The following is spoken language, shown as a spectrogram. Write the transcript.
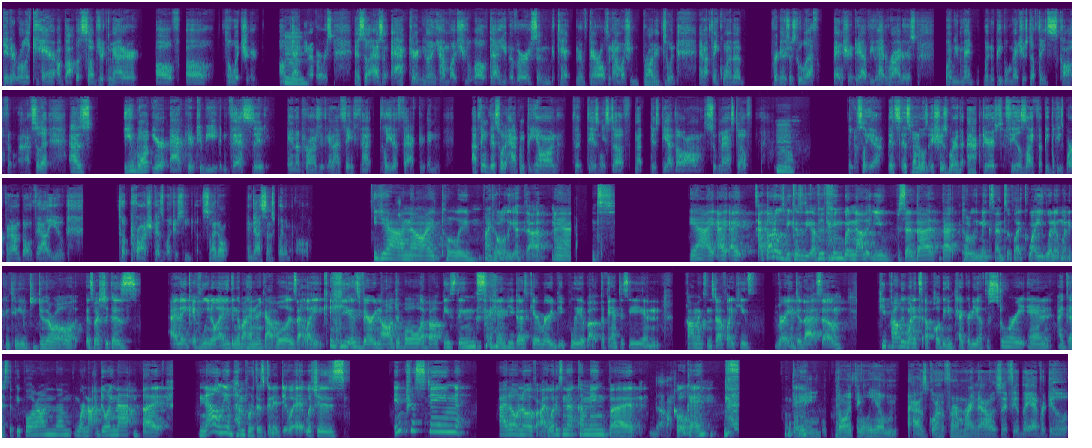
didn't really care about the subject matter of uh, The Witcher of mm. that universe. And so, as an actor, knowing how much you love that universe and the character of Geralt and how much you brought into it, and I think one of the producers who left mentioned, yeah, you had writers when we meant when people mention stuff, they scoff and laugh. So that as you want your actor to be invested in a project, and I think that played a factor in. I think this would have happened beyond the Disney stuff, not just yeah the um Superman stuff. Mm. Um, so yeah, it's it's one of those issues where the actors feels like the people he's working around don't value the project as much as he does. So I don't, in that sense, blame him at all. Yeah, no, I totally, I totally get that, and yeah, I, I, I, I thought it was because of the other thing, but now that you said that, that totally makes sense of like why you wouldn't want to continue to do the role, especially because I think if we know anything about Henry Cavill is that like he is very knowledgeable about these things and he does care very deeply about the fantasy and comics and stuff. Like he's very into that. So he probably wanted to uphold the integrity of the story and I guess the people around them were not doing that. But now Liam Hemsworth is going to do it, which is interesting. I don't know if I would have seen that coming, but no. Okay. okay. I mean, the only thing Liam has going for him right now is if they ever do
